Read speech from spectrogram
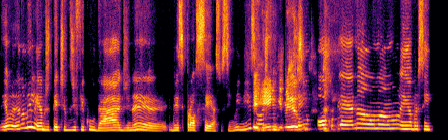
Eu, eu não me lembro de ter tido dificuldade, né, nesse processo, assim, no início Perrengue mesmo? Tem um pouco, é, não, não, não lembro, assim,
